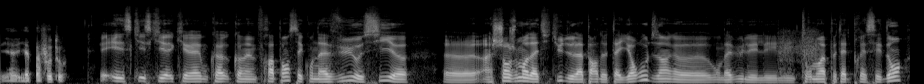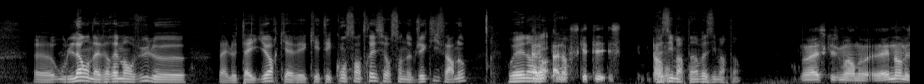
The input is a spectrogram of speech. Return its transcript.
Il n'y a, pas photo. Et, ce, qui, ce qui, est, quand même frappant, c'est qu'on a vu aussi euh, un changement d'attitude de la part de Tiger Woods. Hein, on a vu les, les, tournois peut-être précédents, où là, on a vraiment vu le, bah, le Tiger qui, avait, qui était concentré sur son objectif, Arnaud? Ouais, non, alors, alors, ce qui était. Vas-y, Martin, vas-y, Martin. Ouais, excuse-moi Arnaud. Euh, non, mais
